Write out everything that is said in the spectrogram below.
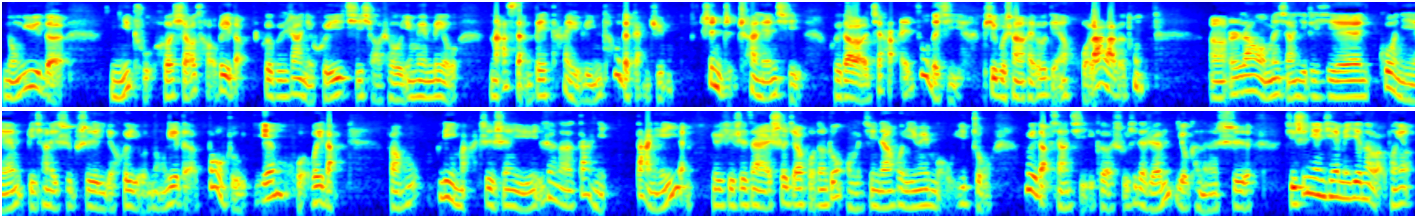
浓郁的泥土和小草味道，会不会让你回忆起小时候因为没有拿伞被大雨淋透的感觉？甚至串联起回到家挨揍的记忆，屁股上还有点火辣辣的痛。嗯，而当我们想起这些过年，鼻腔里是不是也会有浓烈的爆竹烟火味道，仿佛立马置身于热闹的大年大年夜？尤其是在社交活动中，我们经常会因为某一种味道想起一个熟悉的人，有可能是几十年前没见的老朋友。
